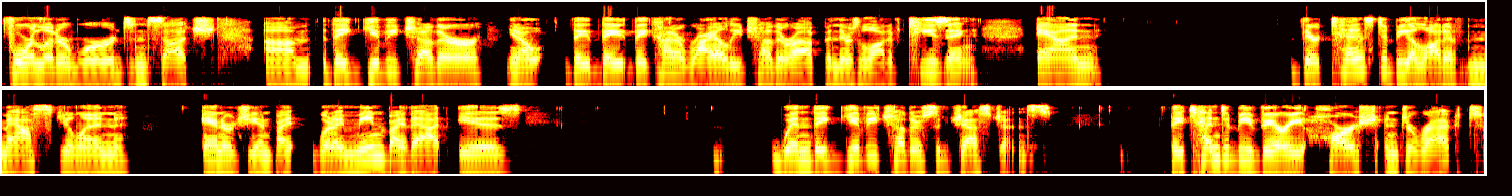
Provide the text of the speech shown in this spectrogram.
four letter words and such. Um, they give each other, you know, they, they, they kind of rile each other up, and there's a lot of teasing. And there tends to be a lot of masculine energy. And by what I mean by that is when they give each other suggestions, they tend to be very harsh and direct.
